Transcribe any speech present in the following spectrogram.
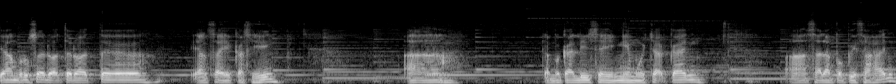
yang berusaha doktor-doktor yang saya kasihi. Uh, pertama kali saya ingin mengucapkan uh, salam perpisahan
